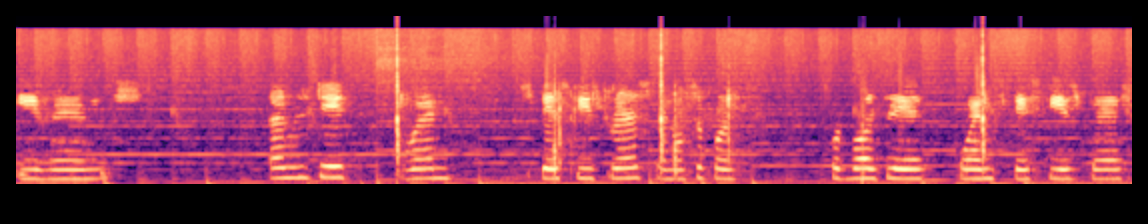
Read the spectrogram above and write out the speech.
events and we'll take when space key is pressed and also for football player when space key is pressed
